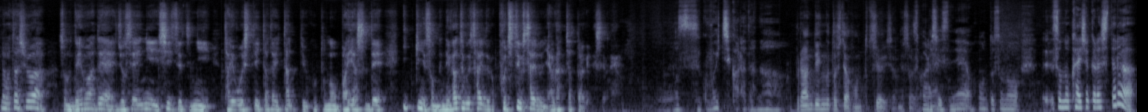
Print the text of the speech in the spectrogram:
で私はその電話で女性に親切に対応していただいたっていうことのバイアスで一気にそのネガティブサイドがポジティブサイドに上がっちゃったわけですよね。おすごい力だな。ブランディングとしては本当強いですよね、それ、ね、素晴らしいですね。本当その、その会社からしたら、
